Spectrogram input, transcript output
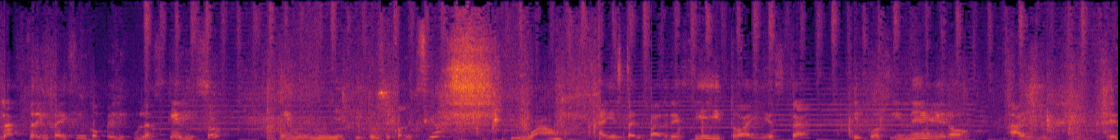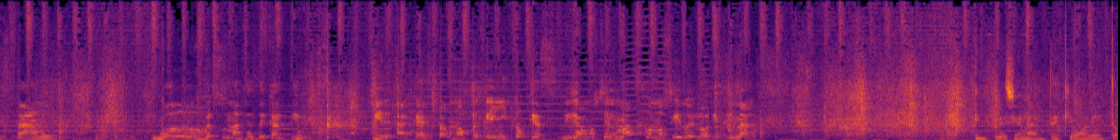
las 35 películas que él hizo en muñequitos de colección. Wow. Ahí está el padrecito, ahí está el cocinero, ahí están todos los personajes de Cantinflas. Mire, acá está uno pequeñito que es, digamos, el más conocido, el original. Impresionante, qué bonito.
